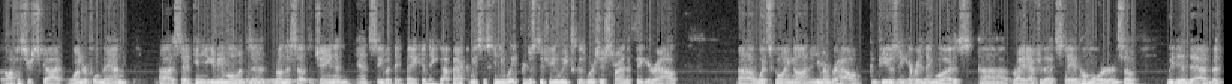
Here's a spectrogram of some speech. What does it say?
Officer Scott, wonderful man, uh, said, "Can you give me a moment to run this up the chain and, and see what they think?" And he got back to me. He says, "Can you wait for just a few weeks because we're just trying to figure out." Uh, what's going on. And you remember how confusing everything was right after that stay at home order. And so we did that, but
